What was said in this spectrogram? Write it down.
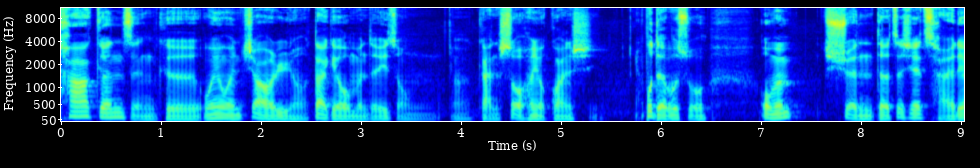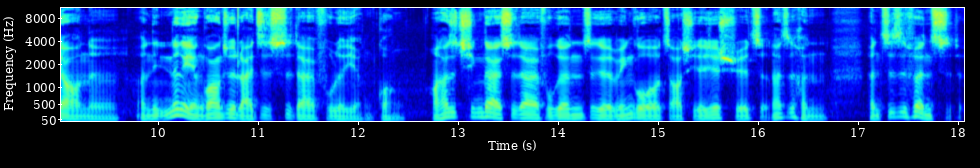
它跟整个文言文教育哦带给我们的一种呃感受很有关系。不得不说，我们选的这些材料呢，呃，你那个眼光就是来自士大夫的眼光哦，他是清代士大夫跟这个民国早期的一些学者，他是很很知识分子的，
